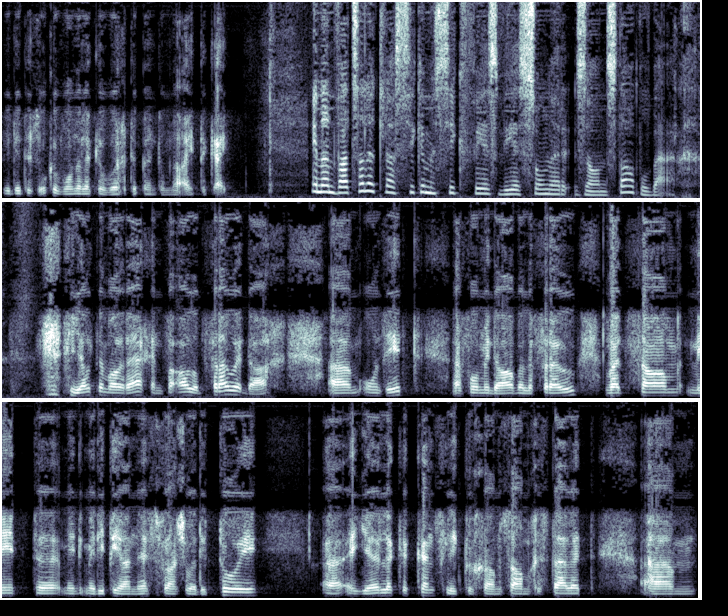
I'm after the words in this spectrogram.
So dit is ook 'n wonderlike hoogtepunt om na uit te kyk. En dan wat sal 'n klassieke musiekfees wees sonder Zaan Stapelberg? Heeltemal reg en veral op Vrouedag. Um ons het 'n formidable vrou wat saam met uh, met met die pianis François Uh, 'n heerlike kunstliedprogram saamgestel het. Um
